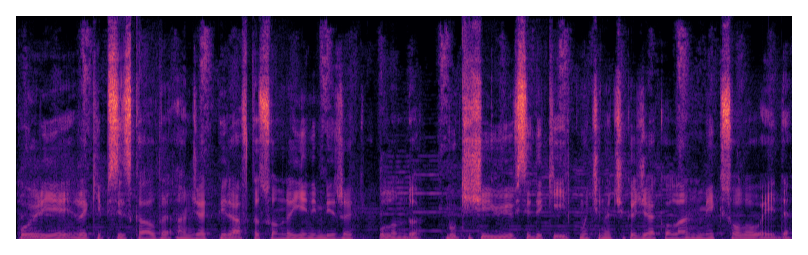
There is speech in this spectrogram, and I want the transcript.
Poirier rakipsiz kaldı ancak bir hafta sonra yeni bir rakip bulundu. Bu kişi UFC'deki ilk maçına çıkacak olan Max Holloway'di.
